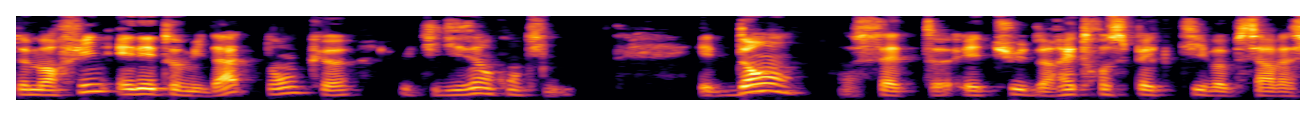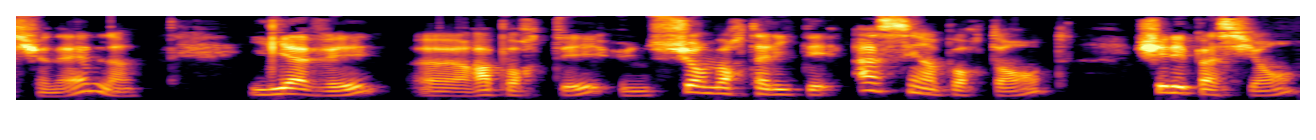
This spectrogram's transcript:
de morphine et d'étomidate, donc euh, utilisée en continu. Et dans cette étude rétrospective observationnelle, il y avait euh, rapporté une surmortalité assez importante chez les patients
